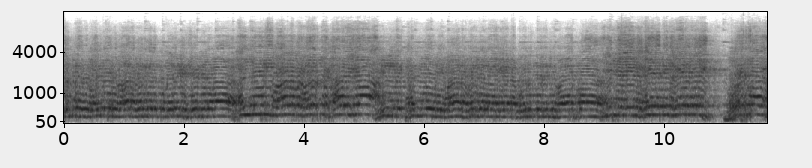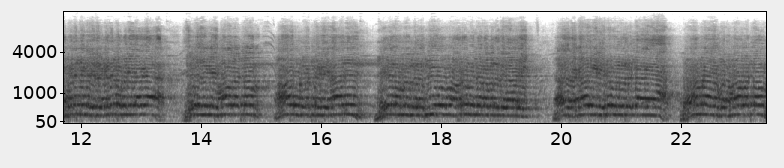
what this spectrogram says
ஒன்பது பல்வேறு மாணவர்களுக்கு பெருமை சேர்த்திடவா கல்லூரி மாணவர் வளர்த்த காலையா இல்லை கல்லூரி மாணவர்களாக என பொறுத்திருந்து பார்ப்பா இந்தியாவின் கைதட்டின வீரர்களை உற்சாகப்படுத்துங்கள் இதற்கு அடுத்தபடியாக சிவகங்கை மாவட்டம் ஆறுமட்டகை நாடு நீலமங்கலம் வீரோ அருமைகள் அவரது காலை அந்த காலையில் இடம்பெறுவதற்காக ராமநாதபுரம் மாவட்டம்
